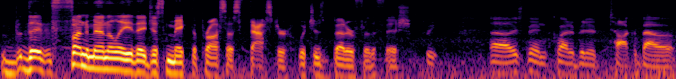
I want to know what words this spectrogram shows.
they fundamentally they just make the process faster, which is better for the fish. Sweet. Uh, there's been quite a bit of talk about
